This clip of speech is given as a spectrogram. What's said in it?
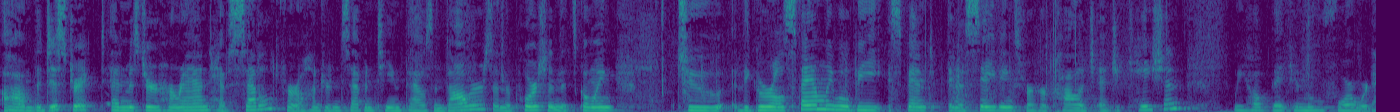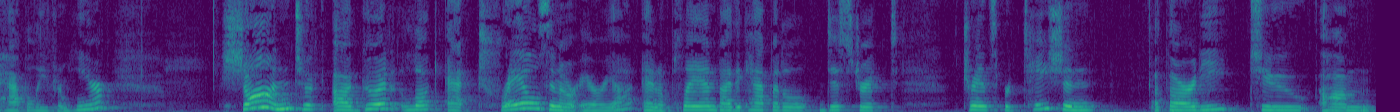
Um, the district and Mr. Horan have settled for $117,000, and the portion that's going to the girl's family will be spent in a savings for her college education. We hope they can move forward happily from here. Sean took a good look at trails in our area and a plan by the Capital District Transportation Authority to um,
